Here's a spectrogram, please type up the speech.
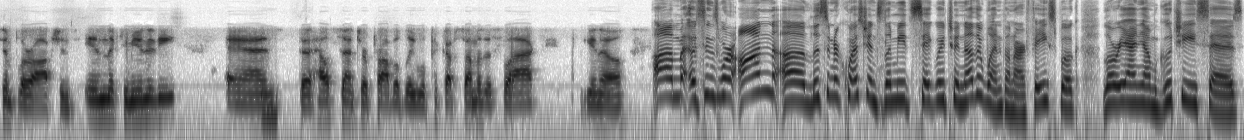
simpler options in the community, and the health center probably will pick up some of the slack. You know, Um, since we're on uh, listener questions, let me segue to another one on our Facebook. Lorianne Yamaguchi says,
